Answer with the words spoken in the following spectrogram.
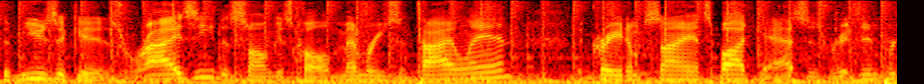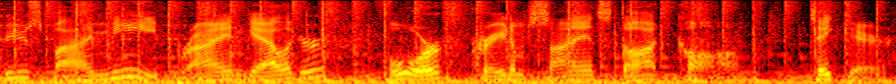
The music is Risey. The song is called Memories of Thailand. The Kratom Science Podcast is written and produced by me, Brian Gallagher for KratomScience.com. Take care.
